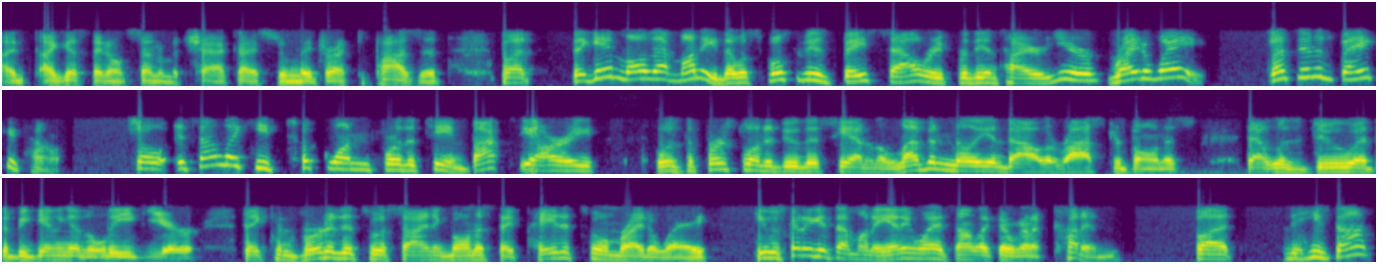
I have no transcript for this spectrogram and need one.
I, I guess they don't send him a check. I assume they direct deposit, but they gave him all that money that was supposed to be his base salary for the entire year right away. That's in his bank account. So it's not like he took one for the team. Bakhtiari was the first one to do this. He had an $11 million roster bonus that was due at the beginning of the league year. They converted it to a signing bonus. They paid it to him right away. He was going to get that money anyway. It's not like they were going to cut him, but he's not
